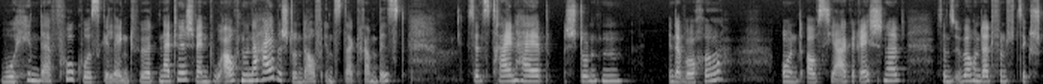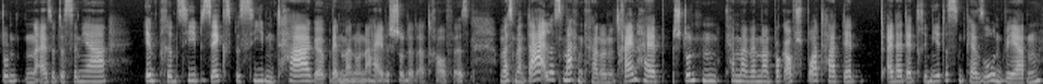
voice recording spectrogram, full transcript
wohin der Fokus gelenkt wird. Natürlich, wenn du auch nur eine halbe Stunde auf Instagram bist, sind es dreieinhalb Stunden in der Woche und aufs Jahr gerechnet sind es über 150 Stunden. Also das sind ja im Prinzip sechs bis sieben Tage, wenn man nur eine halbe Stunde da drauf ist. Und was man da alles machen kann, und in dreieinhalb Stunden kann man, wenn man Bock auf Sport hat, der, einer der trainiertesten Personen werden.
